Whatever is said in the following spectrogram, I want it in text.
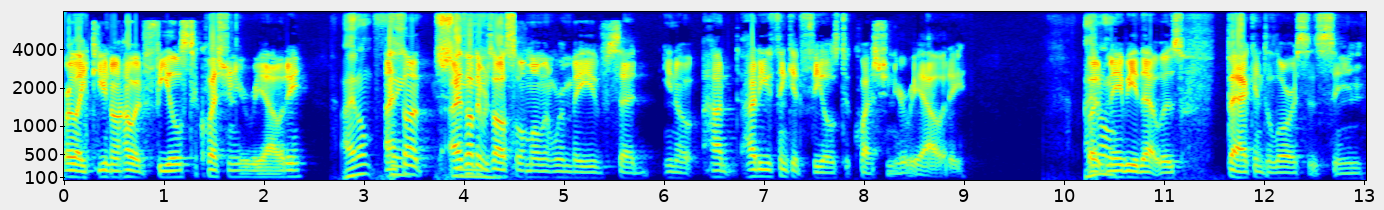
Or like, do you know how it feels to question your reality? I don't. Think I thought she- I thought there was also a moment where Maeve said, you know, how how do you think it feels to question your reality? But maybe that was back in Dolores's scene.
